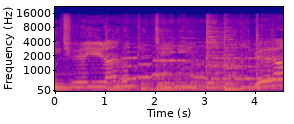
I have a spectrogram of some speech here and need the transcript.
你却依然很平静。月亮，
